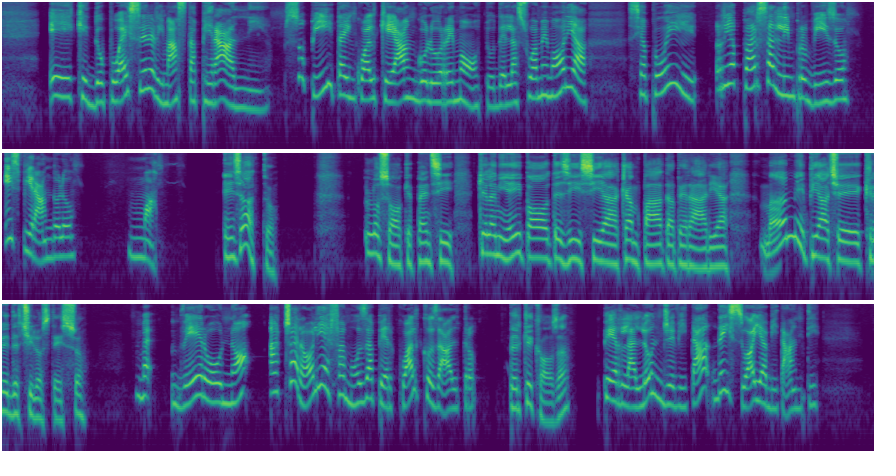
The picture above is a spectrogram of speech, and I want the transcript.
e che dopo essere rimasta per anni sopita in qualche angolo remoto della sua memoria sia poi riapparsa all'improvviso, ispirandolo. Ma. Esatto. Lo so che pensi che la mia ipotesi sia campata per aria, ma a me piace crederci lo stesso. Beh, Vero o no, Acciaroli è famosa per qualcos'altro. Per che cosa? Per la longevità dei suoi abitanti.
